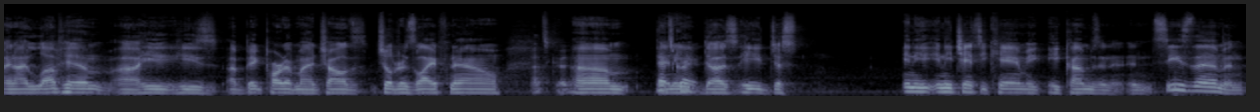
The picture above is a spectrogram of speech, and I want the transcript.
and I love him. Uh, he he's a big part of my child's children's life now. That's good. Um, That's and he great. does he just any any chance he can he, he comes and, and sees them and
